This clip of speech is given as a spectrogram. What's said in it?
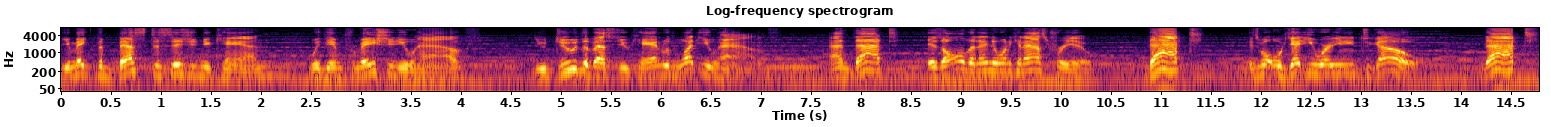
you make the best decision you can with the information you have. You do the best you can with what you have. And that is all that anyone can ask for you. That is what will get you where you need to go. That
